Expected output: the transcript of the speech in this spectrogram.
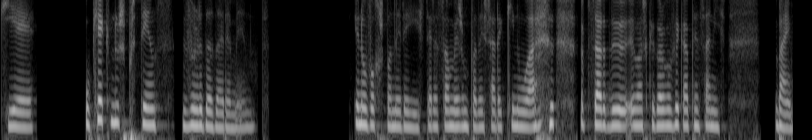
que é o que é que nos pertence verdadeiramente? Eu não vou responder a isto, era só mesmo para deixar aqui no ar, apesar de eu acho que agora vou ficar a pensar nisto. Bem,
